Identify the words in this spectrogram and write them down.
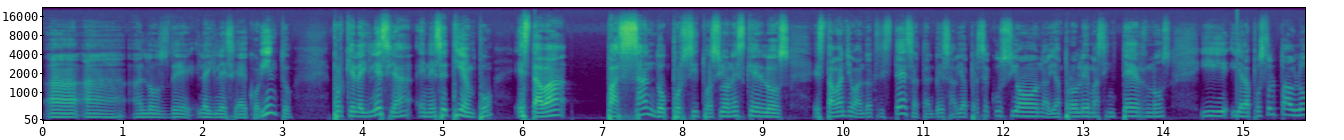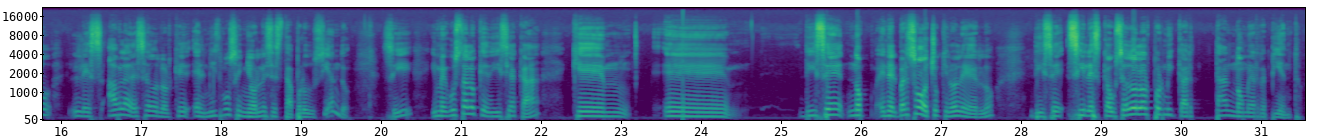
a, a los de la iglesia de Corinto. Porque la iglesia en ese tiempo estaba pasando por situaciones que los estaban llevando a tristeza. Tal vez había persecución, había problemas internos y, el apóstol Pablo les habla de ese dolor que el mismo Señor les está produciendo. ¿sí? Y me gusta lo que dice acá, que mm, eh, dice, no, en el verso 8, quiero leerlo, dice, si les causé dolor por mi carta, no me arrepiento,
